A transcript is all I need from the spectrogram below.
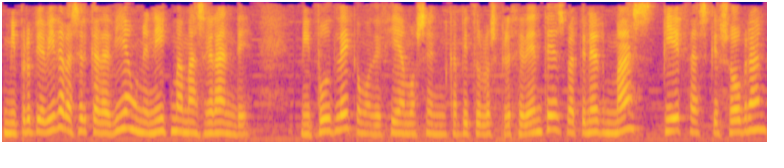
Mi propia vida va a ser cada día un enigma más grande. Mi puzzle, como decíamos en capítulos precedentes, va a tener más piezas que sobran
